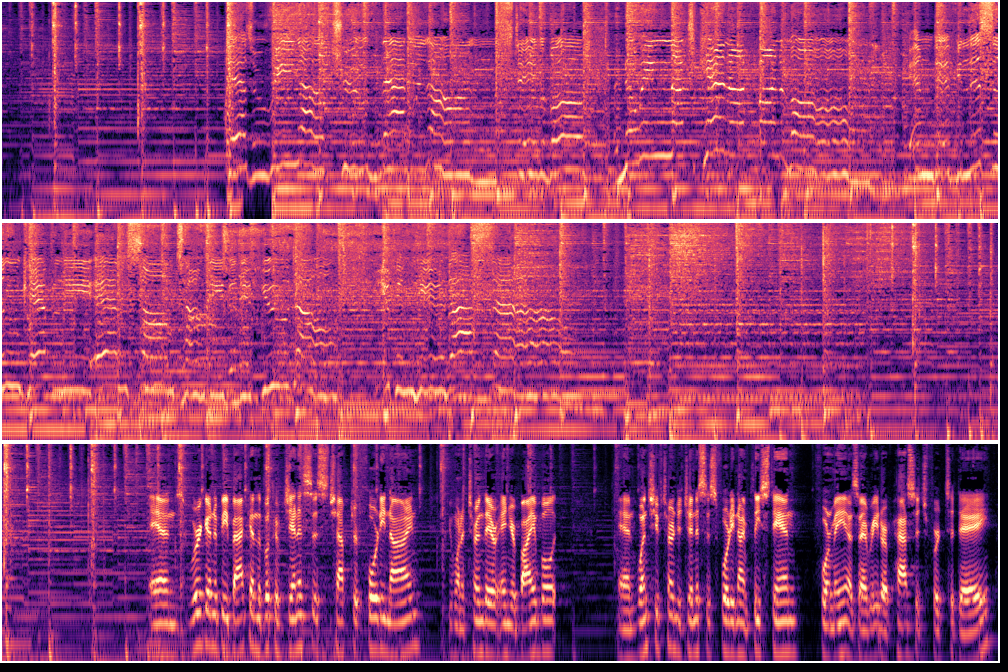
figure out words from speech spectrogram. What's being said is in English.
And we're going to be back in the book of Genesis, chapter 49. You want to turn there in your Bible. And once you've turned to Genesis 49, please stand for me as I read our passage for today.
